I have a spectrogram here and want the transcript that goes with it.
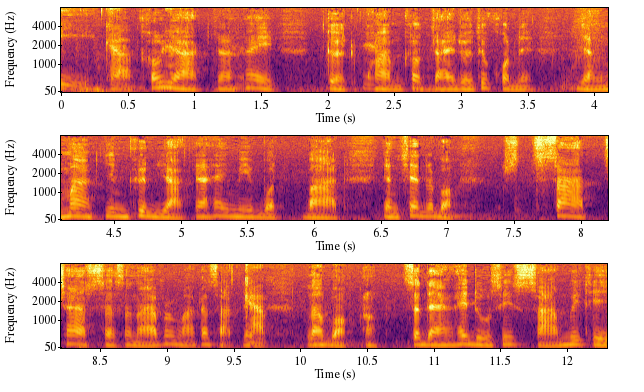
ดีครับเขาอยากจะให้เกิดความเข้าใจโดยทุกคนเนี่ยอย่างมากยิ่งขึ้นอยากจะให้มีบทบาท อย่างเช่นเราบอกชาติชาติศาสนาพระมหากษัตริย์เนี่ครัยบเราบอกเอาแสดงให้ดูซิสามวิธี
